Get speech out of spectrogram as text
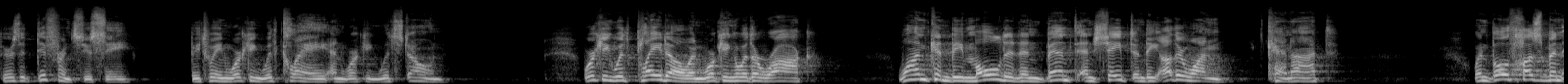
There's a difference, you see, between working with clay and working with stone, working with Play Doh and working with a rock. One can be molded and bent and shaped, and the other one cannot. When both husband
